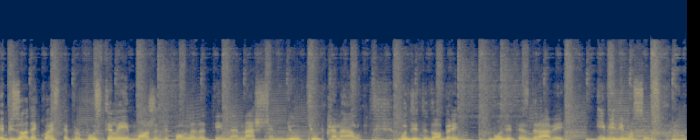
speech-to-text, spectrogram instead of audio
Epizode koje ste propustili možete pogledati na našem YouTube kanalu. Budite dobri, budite zdravi i vidimo se uskoro.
